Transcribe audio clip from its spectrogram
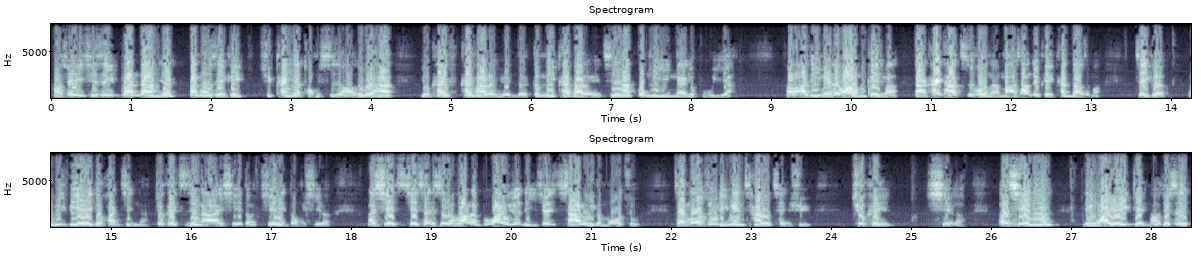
好，所以其实一般当然你在办公室也可以去看一下同事啊，如果他有开开发人员的跟没开发人员，其实他功力应该就不一样。好啊，里面的话我们可以什么？打开它之后呢，马上就可以看到什么？这个 VBA 的环境呢，就可以直接拿来写东写点东西了。那写写程式的话呢，不外乎就是你先插入一个模组，在模组里面插入程序就可以写了。而且呢，另外有一点哦，就是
